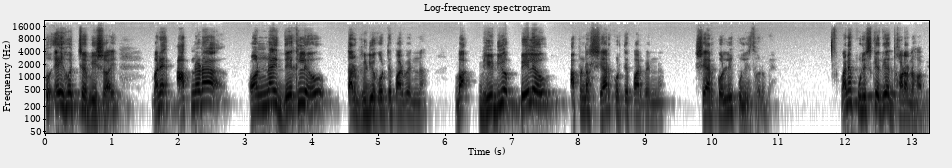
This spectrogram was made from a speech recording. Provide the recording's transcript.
তো এই হচ্ছে বিষয় মানে আপনারা অন্যায় দেখলেও তার ভিডিও করতে পারবেন না, বা ভিডিও পেলেও আপনারা শেয়ার করতে পারবেন না শেয়ার করলেই পুলিশ ধরবে। মানে পুলিশকে দিয়ে ধরানো হবে।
